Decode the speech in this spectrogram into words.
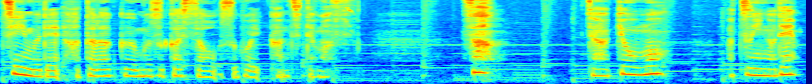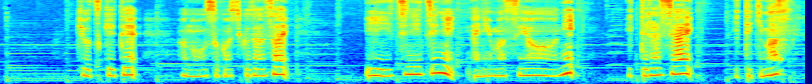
チームで働く難しさをすごい感じてます。さあじゃあ今日も暑いので気をつけてあのお過ごしください。いい一日になりますようにいってらっしゃい。行ってきます。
